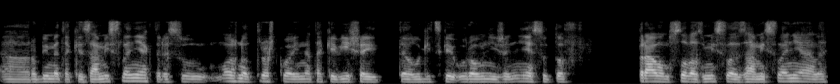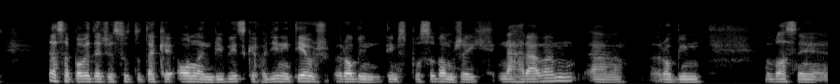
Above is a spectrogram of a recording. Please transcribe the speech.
robíme také zamyslenia, ktoré sú možno trošku aj na takej vyššej teologickej úrovni, že nie sú to v právom slova zmysle zamyslenia, ale dá sa povedať, že sú to také online biblické hodiny. Tie už robím tým spôsobom, že ich nahrávam a robím vlastne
